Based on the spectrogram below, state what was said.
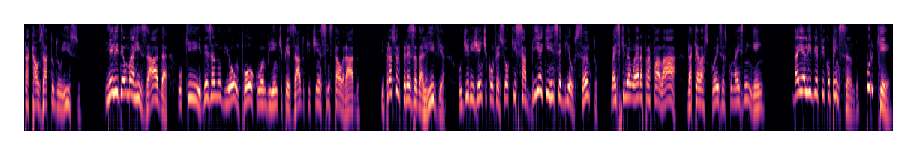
para causar tudo isso. E ele deu uma risada, o que desanuviou um pouco o ambiente pesado que tinha se instaurado. E, para surpresa da Lívia, o dirigente confessou que sabia que recebia o santo mas que não era para falar daquelas coisas com mais ninguém. Daí a Lívia ficou pensando: por quê?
